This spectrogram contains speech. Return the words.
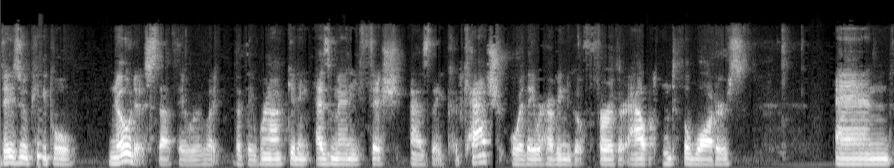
Vezo people noticed that they were like that they were not getting as many fish as they could catch, or they were having to go further out into the waters. And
